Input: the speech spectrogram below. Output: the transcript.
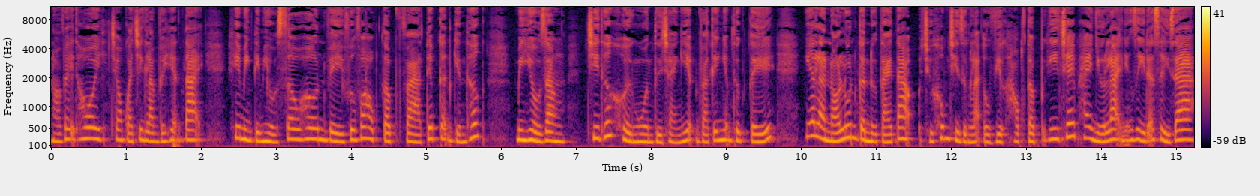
Nói vậy thôi, trong quá trình làm việc hiện tại, khi mình tìm hiểu sâu hơn về phương pháp học tập và tiếp cận kiến thức, mình hiểu rằng tri thức khởi nguồn từ trải nghiệm và kinh nghiệm thực tế, nghĩa là nó luôn cần được tái tạo chứ không chỉ dừng lại ở việc học tập, ghi chép hay nhớ lại những gì đã xảy ra.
